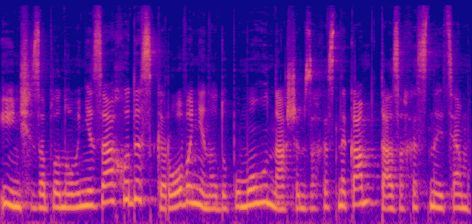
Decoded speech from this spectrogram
Інші заплановані заходи скеровані на допомогу нашим захисникам та захисницям.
